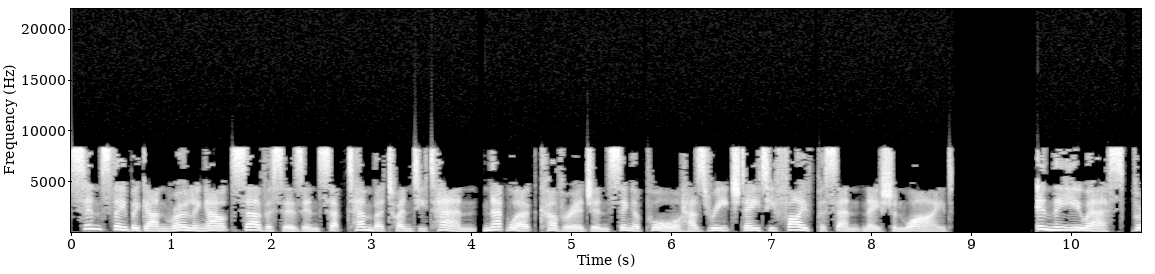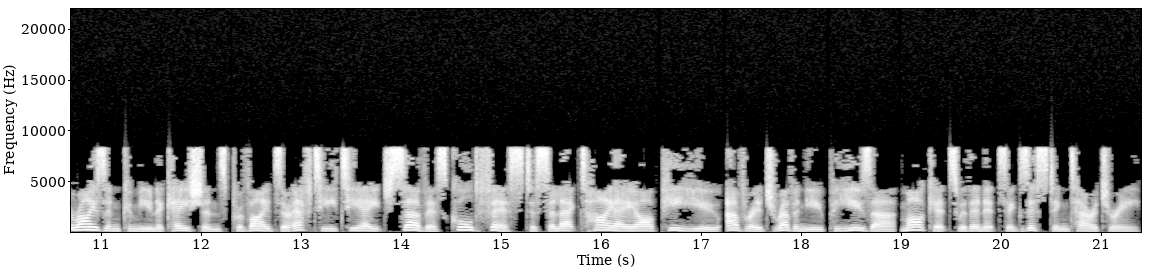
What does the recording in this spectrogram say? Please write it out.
Since they began rolling out services in September 2010, network coverage in Singapore has reached 85% nationwide. In the U.S., Verizon Communications provides a FTTH service called FiOS to select high ARPU average revenue per user markets within its existing territory.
